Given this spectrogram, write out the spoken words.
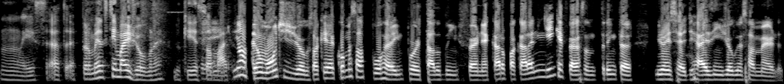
Hum, esse, até- pelo menos tem mais jogo, né? Do que só Tem. Mario. Não, tem um monte de jogo. Só que é como essa porra é importada do inferno e é caro pra caralho, ninguém quer ficar gastando 30 milhões de reais em jogo nessa merda.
